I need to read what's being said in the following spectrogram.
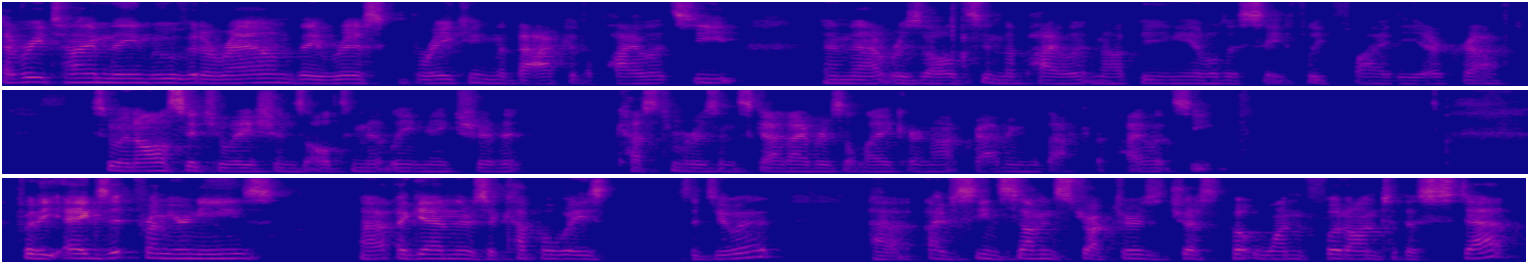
Every time they move it around, they risk breaking the back of the pilot seat, and that results in the pilot not being able to safely fly the aircraft. So, in all situations, ultimately make sure that customers and skydivers alike are not grabbing the back of the pilot seat. For the exit from your knees, uh, again, there's a couple ways to do it. Uh, I've seen some instructors just put one foot onto the step,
